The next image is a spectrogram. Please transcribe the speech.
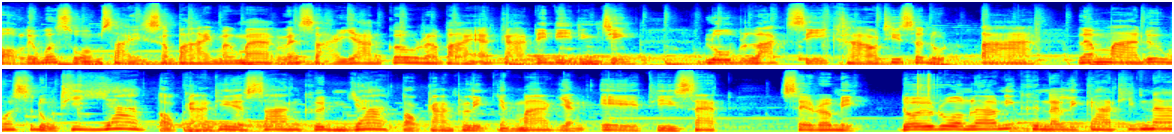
บอกเลยว่าสวมใส่สบายมากๆ และสายยางก็ระบายอากาศได้ดีจริง ๆ รูปลักษณ์สีขาวที่สะดุดตาและมาด้วยวัสดุที่ยากต่อการที่จะสร้างขึ้นยากต่อการผลิตอย่างมากอย่าง ATZ เซรามิก โดยรวมแล้วนี่คือนาฬิกาที่น่า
